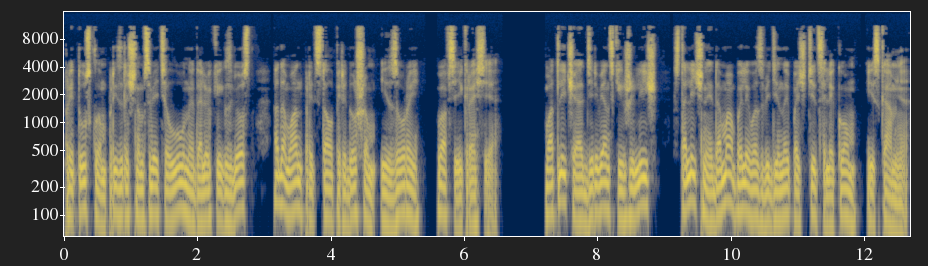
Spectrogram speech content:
При тусклом призрачном свете луны далеких звезд Адамант предстал перед Ошем и Зорой во всей красе. В отличие от деревенских жилищ, столичные дома были возведены почти целиком из камня.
